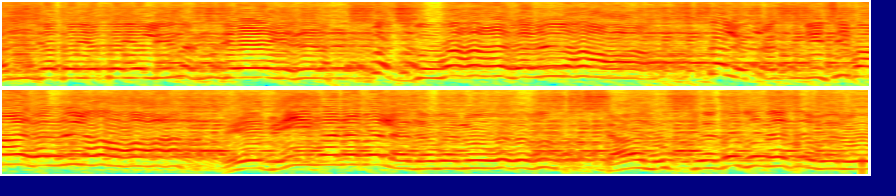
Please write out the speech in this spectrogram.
ಅಂಜದ ಎದೆಯಲ್ಲಿ ಬಲದವನು ಚಾಲುಕ್ಯದ ಗುಣದವರು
